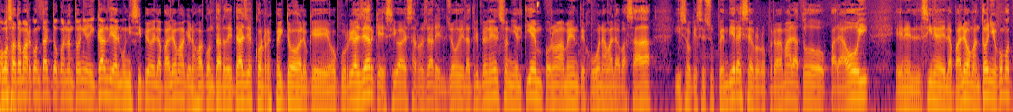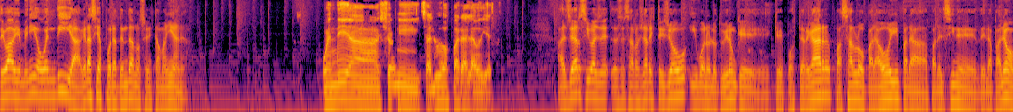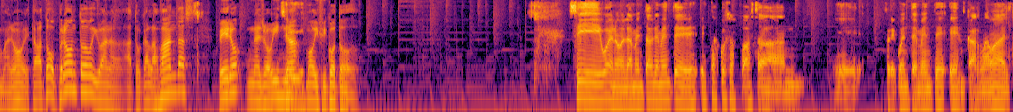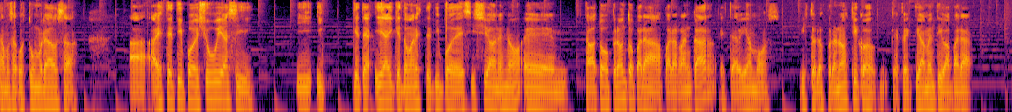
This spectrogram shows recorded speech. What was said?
Vamos a tomar contacto con Antonio Icandia del municipio de La Paloma que nos va a contar detalles con respecto a lo que ocurrió ayer, que se iba a desarrollar el show de la Triple Nelson y el tiempo nuevamente jugó una mala pasada, hizo que se suspendiera y se programara todo para hoy en el cine de La Paloma. Antonio, ¿cómo te va? Bienvenido, buen día. Gracias por atendernos en esta mañana. Buen día, Johnny. Saludos para la audiencia. Ayer se iba a desarrollar este show y bueno, lo tuvieron que, postergar, pasarlo para hoy, para, para, el cine de La Paloma, ¿no? Estaba todo pronto, iban a, tocar las bandas, pero una llovizna modificó todo. Sí, bueno, lamentablemente estas cosas pasan eh, frecuentemente en carnaval. Estamos acostumbrados a, a, este tipo de lluvias y, y, y y hay que tomar este tipo de decisiones, ¿no? Em, estaba todo pronto para, arrancar, este, habíamos visto los pronósticos, que efectivamente iba a parar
